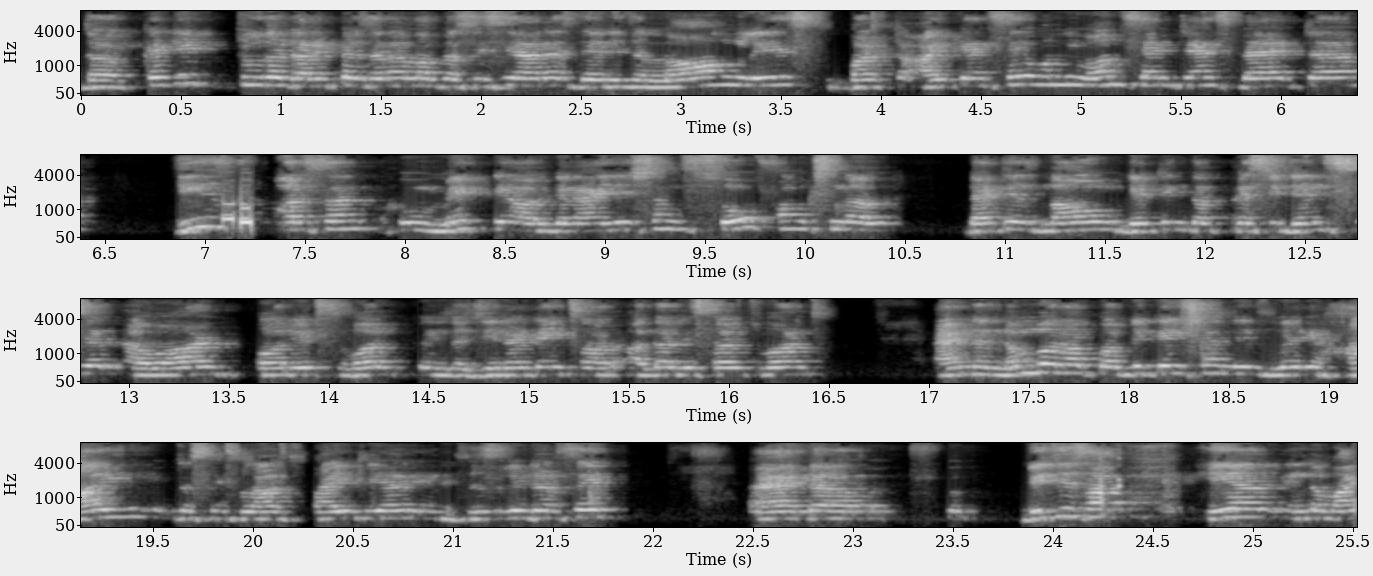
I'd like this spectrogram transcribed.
the credit to the Director General of the CCRS, there is a long list, but I can say only one sentence that uh, he is the person who make the organization so functional that is now getting the presidential award for its work in the genetics or other research works. And the number of publication is very high since last five years in his leadership. And uh, is here in the my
